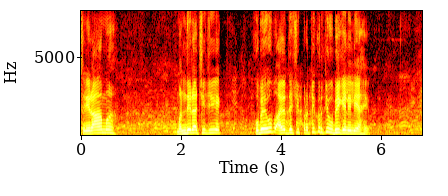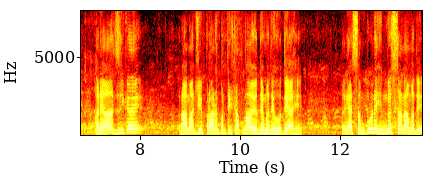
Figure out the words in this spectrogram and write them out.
श्रीराम मंदिराची जी एक हुबेहूब अयोध्येची प्रतिकृती उभी केलेली आहे आणि आज जी काय रामाची प्राणप्रतिष्ठापना अयोध्येमध्ये होते आहे तर या संपूर्ण हिंदुस्थानामध्ये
